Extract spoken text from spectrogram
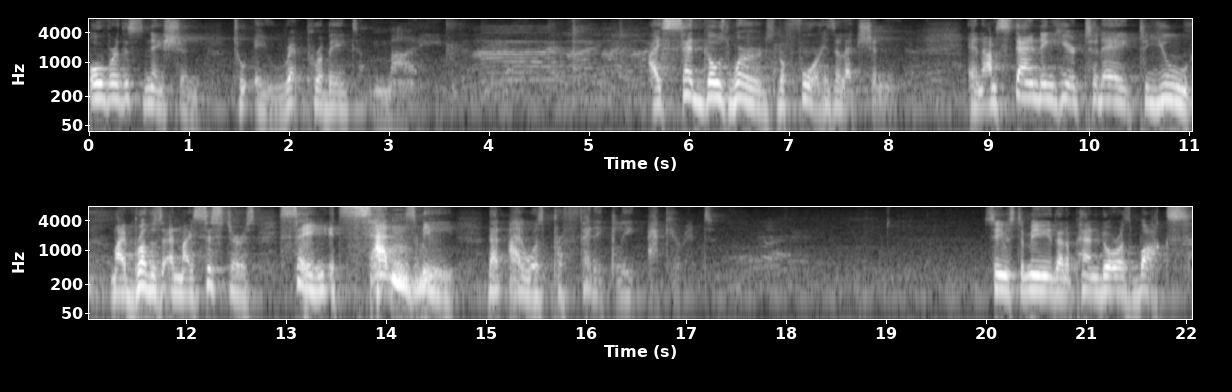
over this nation to a reprobate mind. I said those words before his election. And I'm standing here today to you, my brothers and my sisters, saying it saddens me that I was prophetically accurate. Seems to me that a Pandora's box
